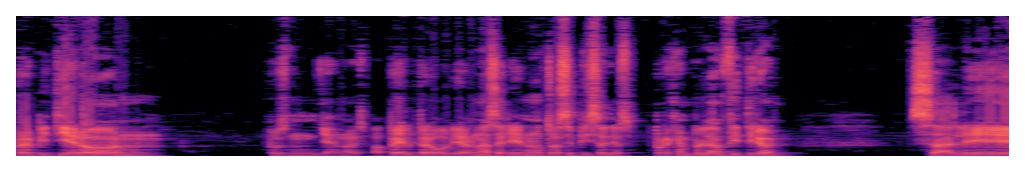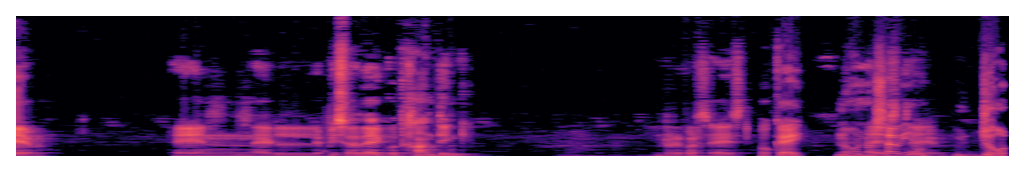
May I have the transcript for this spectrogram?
repitieron, pues ya no es papel, pero volvieron a salir en otros episodios. Por ejemplo, el anfitrión sale en el episodio de Good Hunting. ¿Lo recuerdas? Es- Ok. No, no sabía. Este- Yo,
